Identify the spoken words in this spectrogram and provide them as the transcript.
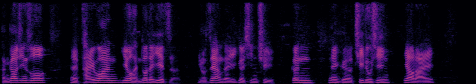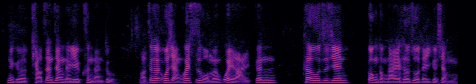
很高兴说，呃，台湾也有很多的业者。有这样的一个兴趣跟那个企图心，要来那个挑战这样的一个困难度啊，这个我想会是我们未来跟客户之间共同来合作的一个项目。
